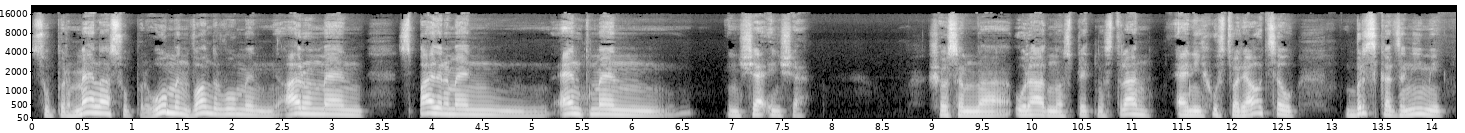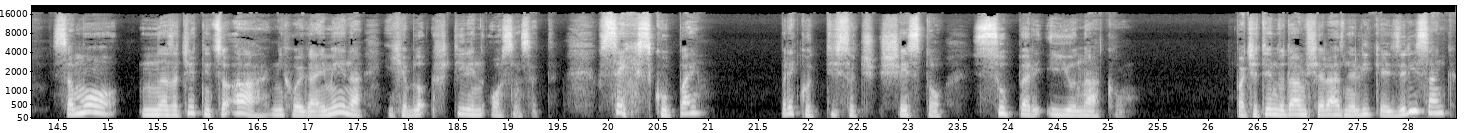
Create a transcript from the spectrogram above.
Supermana, Superwoman, Wonder Woman, Iron Man, Spider-Man, Ant-Man in še in še. Šel sem na uradno spletno stran enih ustvarjalcev, brskati za njimi, samo na začetnico A njihovega imena jih je bilo 84, vseh skupaj preko 1600 superjunakov. Pa če tem dodam še razne like iz risank,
